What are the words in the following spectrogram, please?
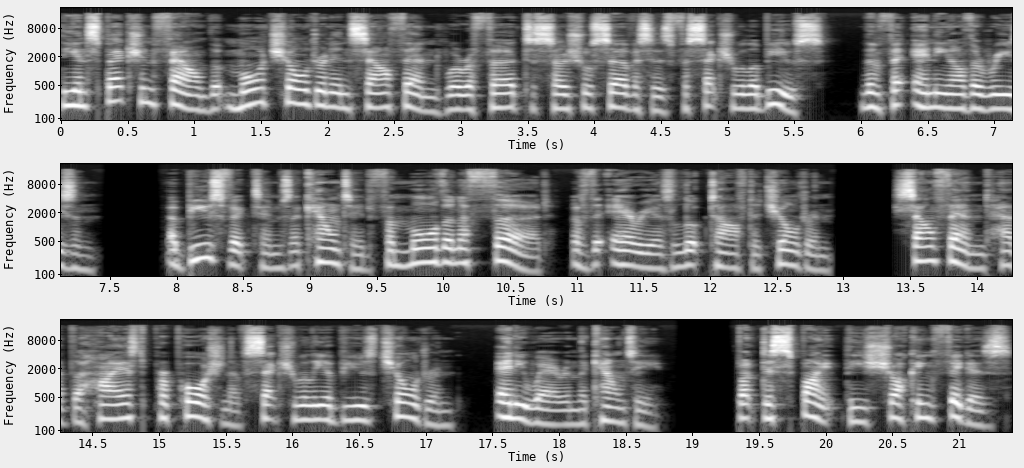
The inspection found that more children in Southend were referred to social services for sexual abuse than for any other reason. Abuse victims accounted for more than a third of the area's looked after children. Southend had the highest proportion of sexually abused children anywhere in the county. But despite these shocking figures,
